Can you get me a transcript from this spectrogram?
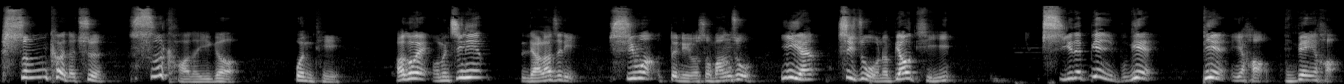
深刻的去思考的一个问题。好，各位，我们今天聊到这里，希望对你有所帮助。依然记住我的标题：企业的变与不变，变也好，不变也好，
